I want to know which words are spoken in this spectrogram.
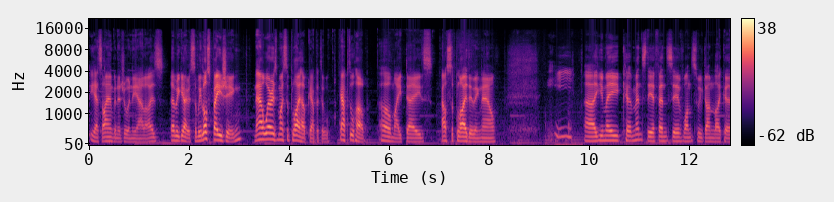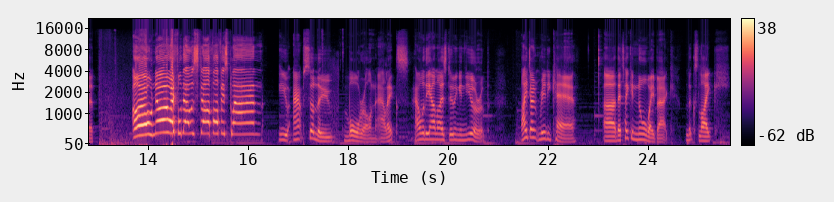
yes, I am going to join the Allies. There we go. So we lost Beijing. Now, where is my supply hub capital? Capital hub. Oh, my days. How's supply doing now? Uh, you may commence the offensive once we've done like a... Oh no! I thought that was staff office plan! You absolute moron, Alex. How are the Allies doing in Europe? I don't really care. Uh, they're taking Norway back. Looks like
